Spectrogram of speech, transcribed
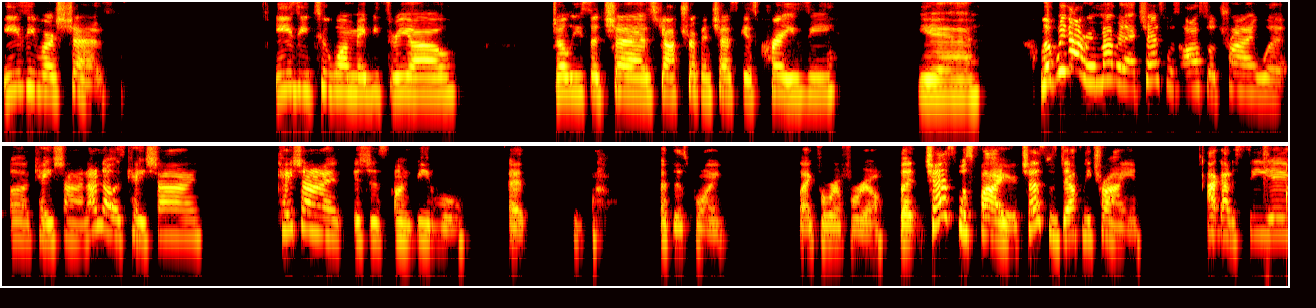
Easy versus Chess? Easy 2 1, maybe 3 0. Jolisa Chess, y'all tripping. Chess gets crazy. Yeah. Look, we gotta remember that Chess was also trying with uh K Shine. I know it's K Shine. K Shine is just unbeatable at at this point. Like for real, for real. But Chess was fired. Chess was definitely trying. I gotta see it.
